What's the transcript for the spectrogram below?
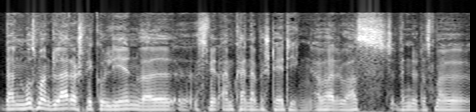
dann muss man leider spekulieren, weil es wird einem keiner bestätigen. Aber du hast, wenn du das mal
